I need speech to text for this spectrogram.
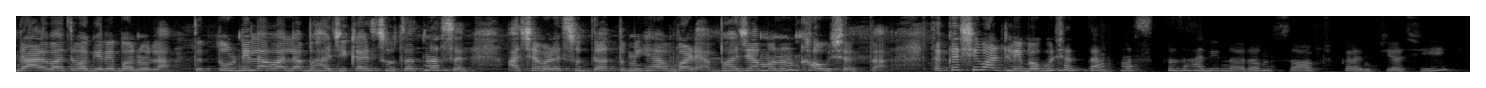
डाळ भात वगैरे बनवला तर तोंडी लावायला भाजी काही सुचत नसेल अशा वेळेससुद्धा तुम्ही ह्या वड्या भाज्या म्हणून खाऊ शकता. तर कशी वाटली बघू शकता? मस्त झाली नरम सॉफ्ट क्रंची अशी.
